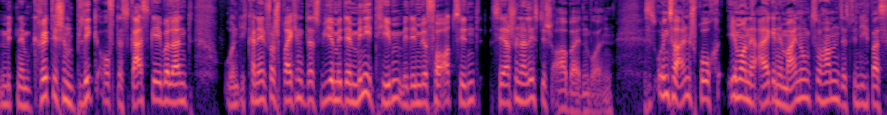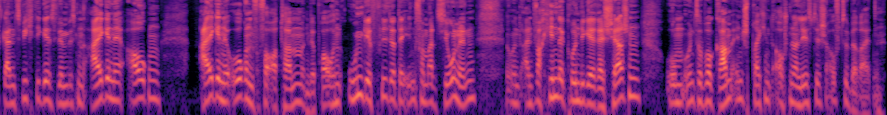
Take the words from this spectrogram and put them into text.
mit einem kritischen Blick auf das Gastgeberland. Und ich kann Ihnen versprechen, dass wir mit dem Miniteam, mit dem wir vor Ort sind, sehr journalistisch arbeiten wollen. Es ist unser Anspruch, immer eine eigene Meinung zu haben. Das finde ich was ganz Wichtiges. Wir müssen eigene Augen, eigene Ohren vor Ort haben. Wir brauchen ungefilterte Informationen und einfach hintergründige Recherchen, um unser Programm entsprechend auch journalistisch aufzubereiten.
